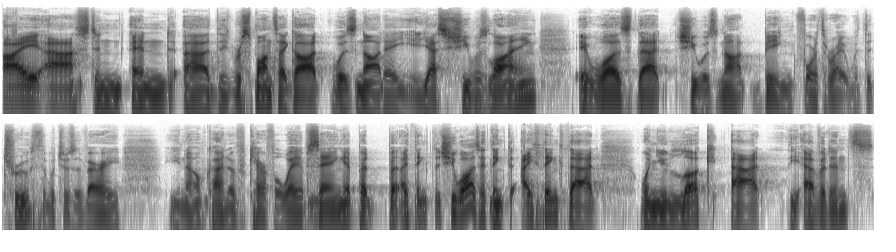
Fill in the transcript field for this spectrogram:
I asked, and and uh, the response I got was not a yes, she was lying. It was that she was not being forthright with the truth, which was a very, you know, kind of careful way of saying it. But but I think that she was. I think I think that when you look at the evidence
